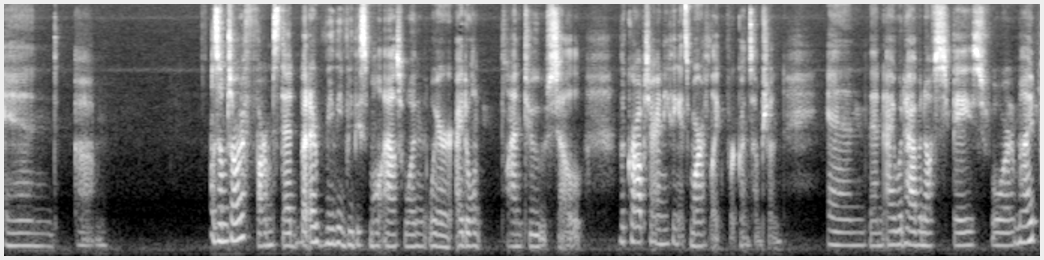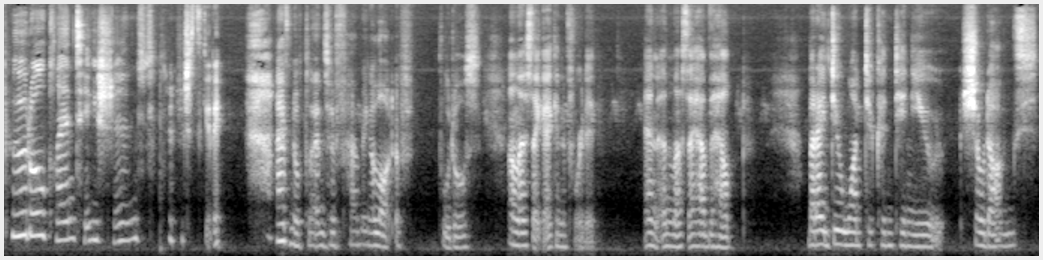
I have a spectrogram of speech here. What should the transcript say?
and um, some sort of farmstead, but a really, really small ass one where I don't plan to sell the crops or anything. It's more of like for consumption. And then I would have enough space for my poodle plantation. Just kidding. I have no plans of having a lot of poodles unless like I can afford it and unless I have the help. But I do want to continue show dogs,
